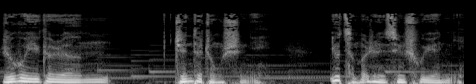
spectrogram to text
如果一个人真的重视你，又怎么忍心疏远你？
